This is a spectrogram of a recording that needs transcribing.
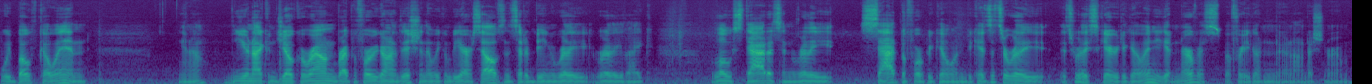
we both go in, you know, you and I can joke around right before we go on audition, then we can be ourselves instead of being really, really like low status and really sad before we go in because it's a really, it's really scary to go in. You get nervous before you go into an audition room.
